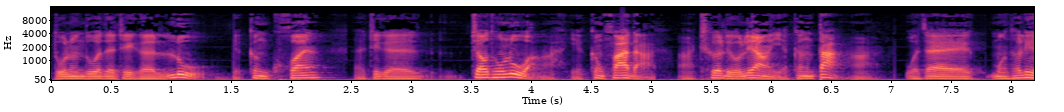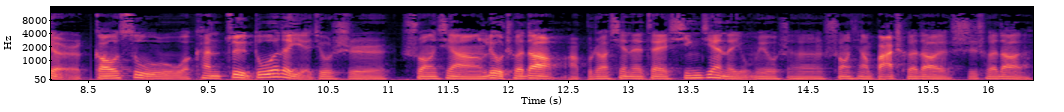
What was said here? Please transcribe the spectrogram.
多伦多的这个路也更宽，呃，这个交通路网啊也更发达啊，车流量也更大啊。我在蒙特利尔高速，我看最多的也就是双向六车道啊，不知道现在在新建的有没有呃双向八车道、十车道的。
